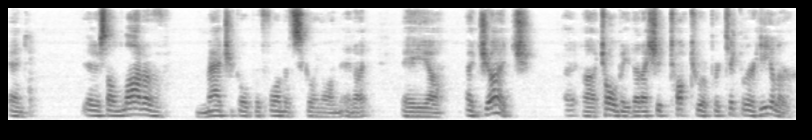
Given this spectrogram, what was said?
and there's a lot of magical performance going on. And a a, uh, a judge uh, uh, told me that I should talk to a particular healer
